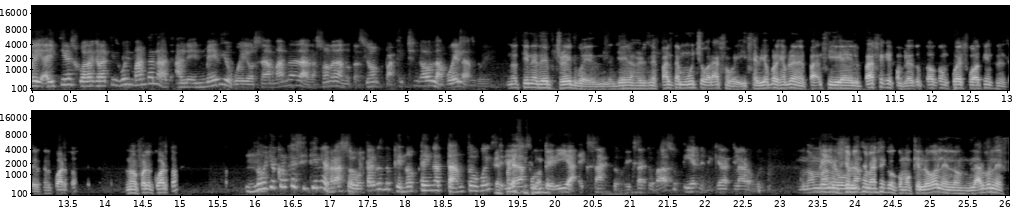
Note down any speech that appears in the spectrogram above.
Güey, ahí tienes jugada gratis, güey, mándala al en medio, güey. O sea, mándala a la zona de anotación. ¿Para qué chingados la vuelas, güey? No tiene depth trade, güey. Jalen Hurts le falta mucho brazo, güey. Y se vio, por ejemplo, en el pase, si el pase que completó todo con Quest Watkins en el tercer cuarto. No, fue el cuarto. No, yo creo que sí tiene brazo, güey. Tal vez lo que no tenga tanto, güey, sería la puntería. Exacto, exacto. Brazo tiene, me queda claro, güey. No Pero mames, a mí la- se me hace como que luego en los largos les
